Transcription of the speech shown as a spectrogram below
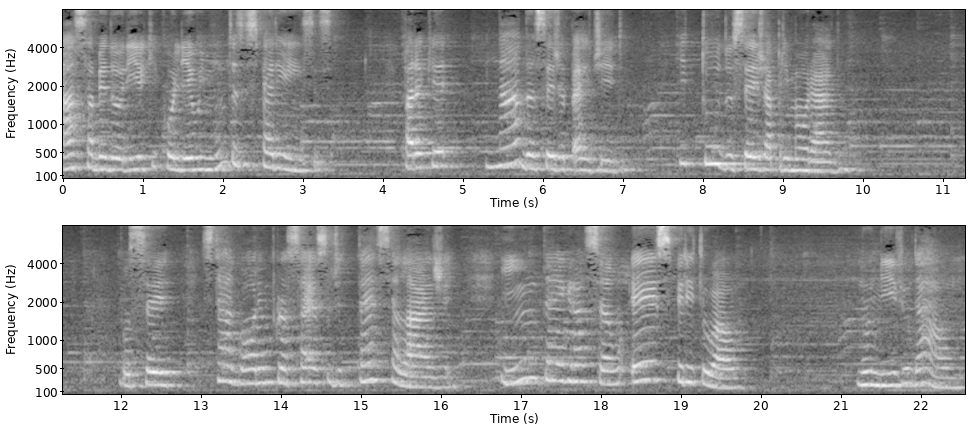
a sabedoria que colheu em muitas experiências, para que nada seja perdido e tudo seja aprimorado. Você está agora em um processo de tecelagem e integração espiritual no nível da alma.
